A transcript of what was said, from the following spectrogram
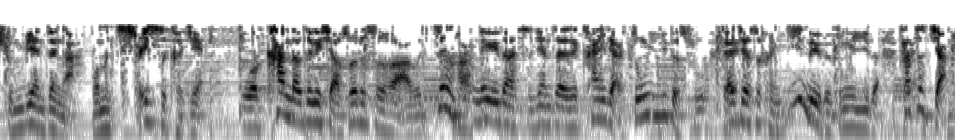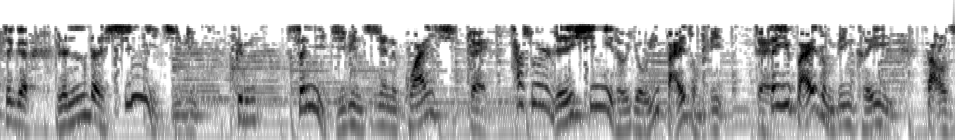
雄辩症啊，我们随时可见。我看到这个小说的时候啊，我正好那一段时间在看一点中医的书，而且是很异类的中医的。他是讲这个人的心理疾病跟生理疾病之间的关系。对，他说人心里头有一百种病，对这一百种病可以导致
